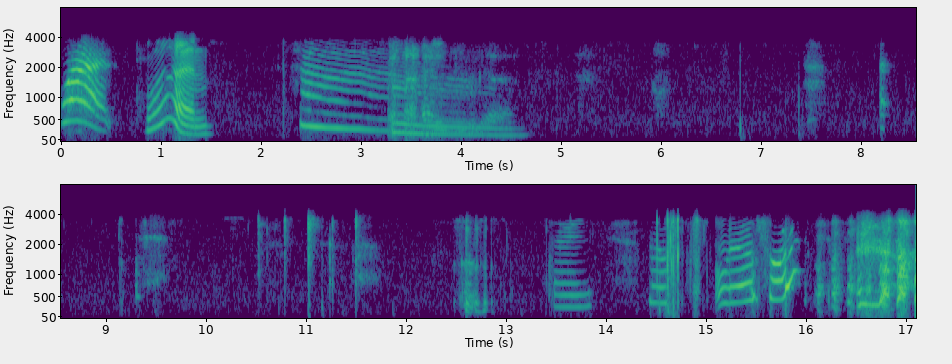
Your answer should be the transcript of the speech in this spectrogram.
One. One. Hmm. Three. No, four.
